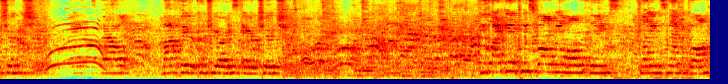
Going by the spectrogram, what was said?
to Church. It's about my favorite country artist, Eric Church. If you like it, please follow me on all the things. My name is Maggie Baugh.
